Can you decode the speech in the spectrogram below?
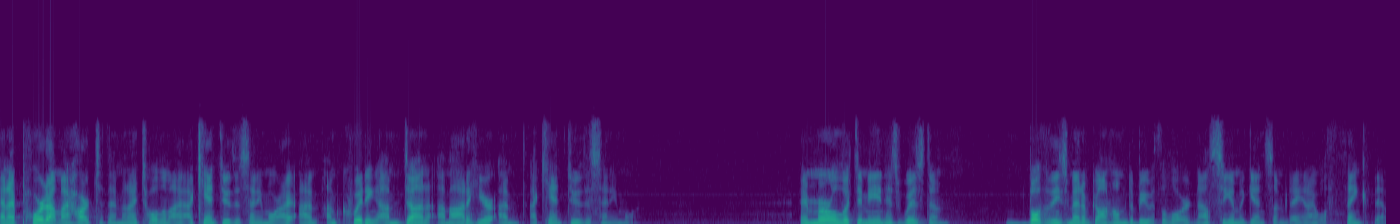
And I poured out my heart to them, and I told them, I, I can't do this anymore. I, I'm, I'm quitting. I'm done. I'm out of here. I'm, I can't do this anymore. And Merle looked at me in his wisdom. Both of these men have gone home to be with the Lord, and I'll see them again someday, and I will thank them.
